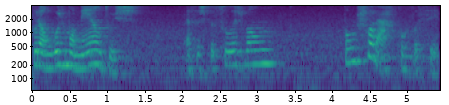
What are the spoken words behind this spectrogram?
Por alguns momentos, essas pessoas vão, vão chorar por você,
